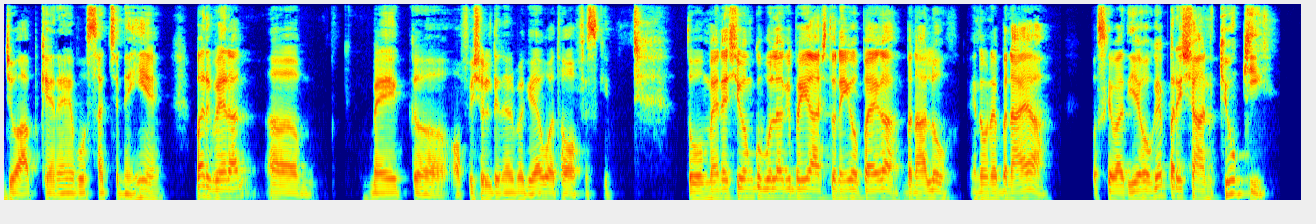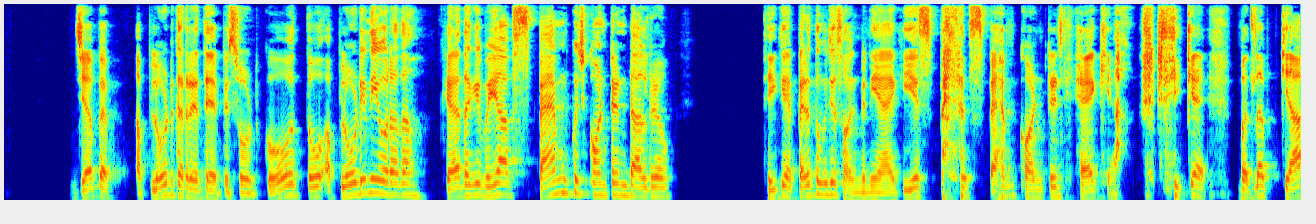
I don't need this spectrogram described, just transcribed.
जो आप कह रहे हैं वो सच नहीं है। पर बहरहाल मैं एक ऑफिशियल डिनर में गया हुआ था ऑफ़िस की। तो मैंने शिवम को बोला कि भाई आज तो नहीं हो पाएगा बना लो। इन्होंने बनाया। उसके बाद ये हो गए परेशान। क्योंकि जब अपलोड कर रहे थे एपिसोड को तो अपलोड ही नहीं हो रहा था। कह रहा था कि भैया आप स्पैम कुछ कंटेंट डाल रहे हो। ठीक है पहले तो मुझे समझ में नहीं आया कि ये स्पैम कंटेंट है क्या? ठीक है मतलब क्या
